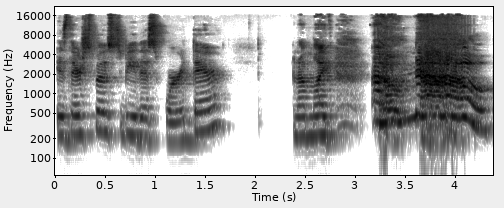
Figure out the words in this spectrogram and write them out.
is there supposed to be this word there? And I'm like, oh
